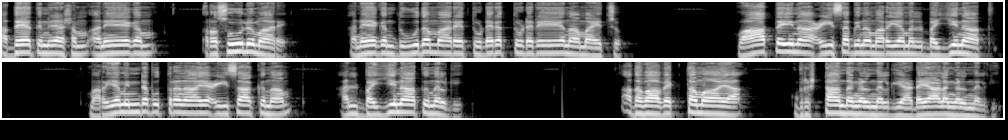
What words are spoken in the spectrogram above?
അദ്ദേഹത്തിന് ശേഷം അനേകം റസൂലുമാരെ അനേകം ദൂതന്മാരെ തുടരെ തുടരെ നാം അയച്ചു. വാത്തൈന ഈസബിന് മറിയമൽ ബയ്യനാത്ത്. മറിയമിന്റെ പുത്രനായ ഈസാക്ക് നാം അൽ ബയ്യനാത്ത് നൽകി. അഥവാ വ്യക്തമായ ദൃഷ്ടാന്തങ്ങൾ നൽകി അടയാളങ്ങൾ നൽകി.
